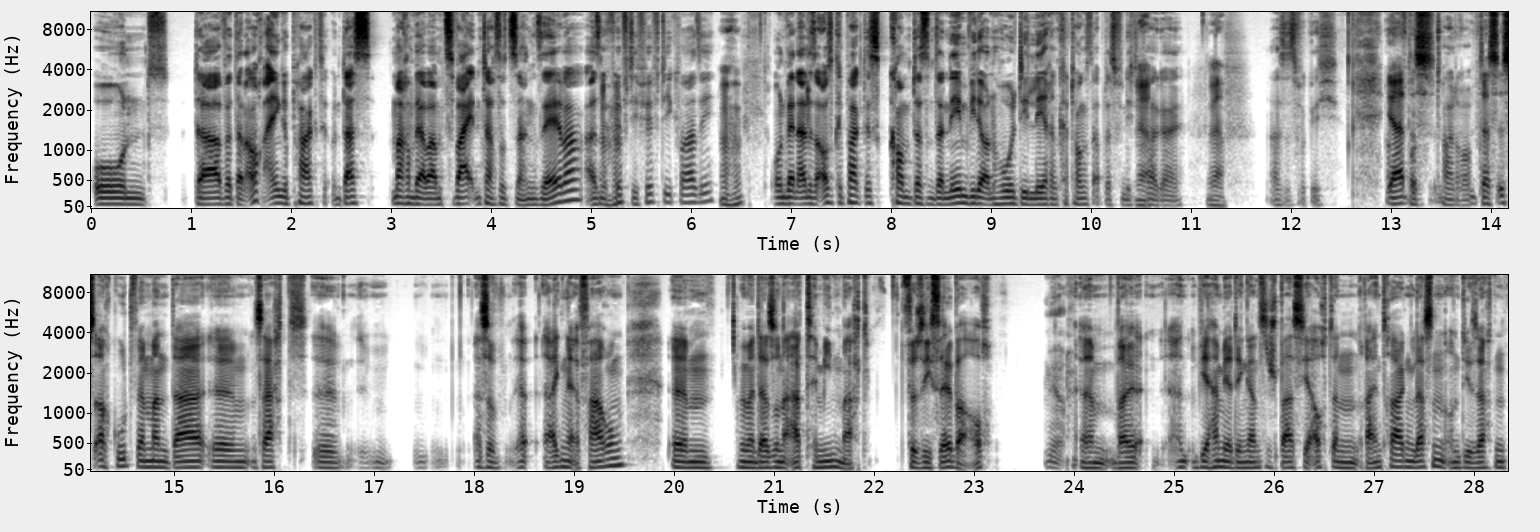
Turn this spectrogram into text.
Und da wird dann auch eingepackt. Und das machen wir aber am zweiten Tag sozusagen selber. Also Mhm. 50-50 quasi. Mhm. Und wenn alles ausgepackt ist, kommt das Unternehmen wieder und holt die leeren Kartons ab. Das finde ich Ja. total geil. Ja. Das ist wirklich. Ja, das, mich total drauf. das ist auch gut, wenn man da ähm, sagt, äh, also äh, eigene Erfahrung, ähm, wenn man da so eine Art Termin macht, für sich selber auch. Ja. Ähm, weil äh, wir haben ja den ganzen Spaß hier auch dann reintragen lassen und die sagten,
